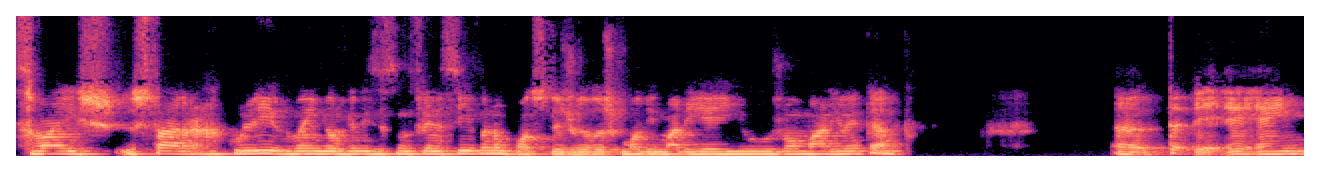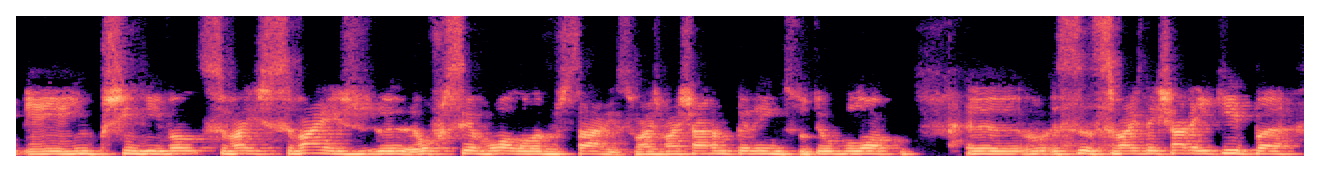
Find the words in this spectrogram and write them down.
se vais estar recolhido em organização defensiva, não podes ter jogadores como o Di Maria e o João Mário em campo. Uh, é, é, é, imprescindível se vais, se vais uh, oferecer bola ao adversário, se vais baixar um bocadinho, se o teu bloco, uh, se, se, vais deixar a equipa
